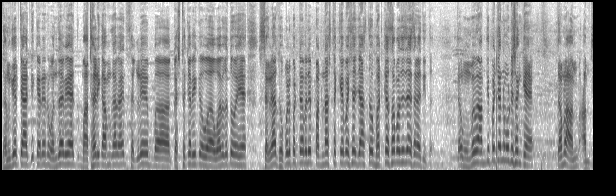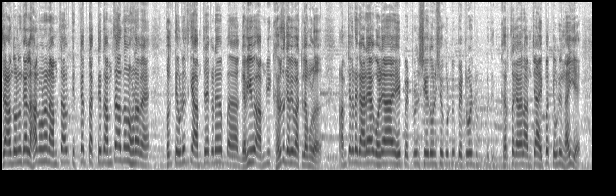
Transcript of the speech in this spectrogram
धनगर त्या ठिकाणी वंजारी आहेत माथाडी कामगार आहेत सगळे ब- कष्टकरी क- व- वर्ग तो हे. सगळ्या झोपडपट्ट्यामध्ये पन्नास टक्क्यापेक्षा जास्त भटक्या समाजच आहे सगळ्या तिथं. तर मुंबईमध्ये आमची प्रचंड मोठी संख्या आहे. त्यामुळे आम आमचं आंदोलन काय लहान होणार आमचं तितक्याच ताकदीनं आमचं आंदोलन होणार आहे. फक्त एवढंच की आमच्याकडं गरीब आम्ही खरंच गरीब असल्यामुळं आमच्याकडे गाड्या घोड्या हे पेट्रोल शे दोनशे कोटी पेट्रोल खर्च करायला आमच्या ऐपत तेवढी नाही आहे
